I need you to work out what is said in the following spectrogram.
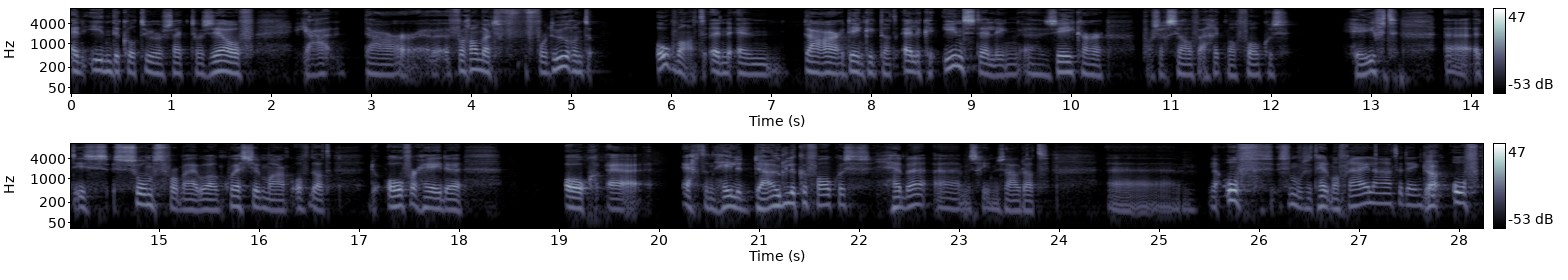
en in de cultuursector zelf, ja, daar verandert voortdurend ook wat. En, en daar denk ik dat elke instelling zeker voor zichzelf eigenlijk wel focus heeft. Eh, het is soms voor mij wel een question mark of dat de overheden ook eh, echt een hele duidelijke focus hebben. misschien zou dat. ja, of ze moeten het helemaal vrij laten, denk ik. Of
